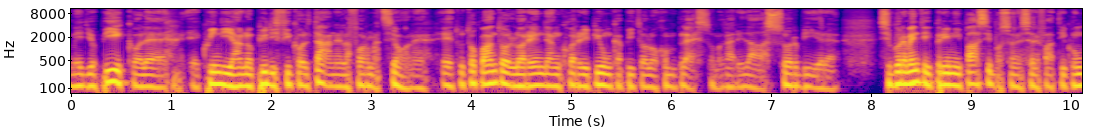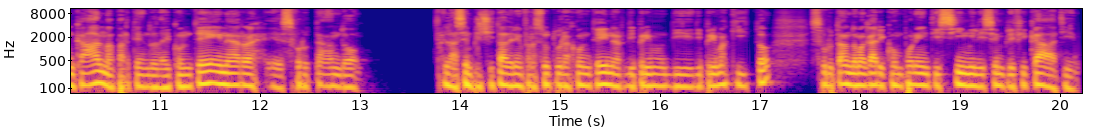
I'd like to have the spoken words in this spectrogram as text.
medio-piccole e quindi hanno più difficoltà nella formazione e tutto quanto lo rende ancora di più un capitolo complesso, magari da assorbire. Sicuramente i primi passi possono essere fatti con calma, partendo dai container e sfruttando la semplicità dell'infrastruttura container di, prim- di, di prima chitto, sfruttando magari componenti simili semplificati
